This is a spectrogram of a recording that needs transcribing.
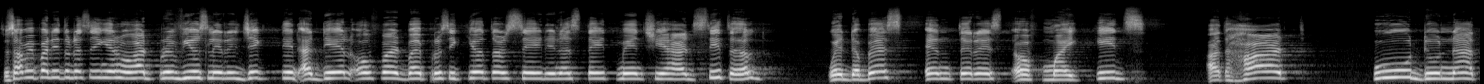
So sabi pa dito the singer who had previously rejected a deal offered by prosecutors said in a statement she had settled with the best interest of my kids at heart who do not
